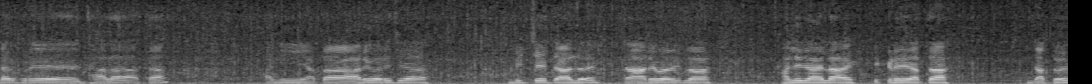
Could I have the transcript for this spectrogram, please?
भंडारपुरे झाला आता. आणि आता आरेवारीच्या बीचच्या इथं आलो आहे त्या आरेवारीला खाली जायला आहे. तिकडे आता जातोय.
